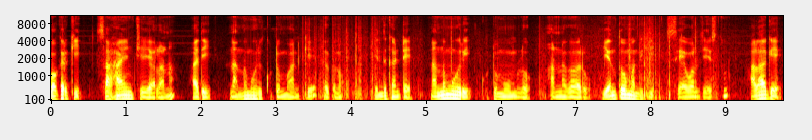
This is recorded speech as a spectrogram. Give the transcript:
ఒకరికి సహాయం చేయాలన్నా అది నందమూరి కుటుంబానికే తగును. ఎందుకంటే నందమూరి కుటుంబంలో అన్నగారు ఎంతోమందికి సేవలు చేస్తూ అలాగే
